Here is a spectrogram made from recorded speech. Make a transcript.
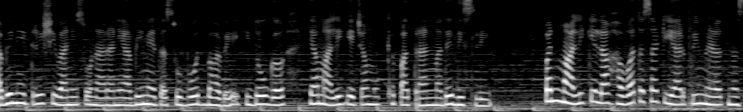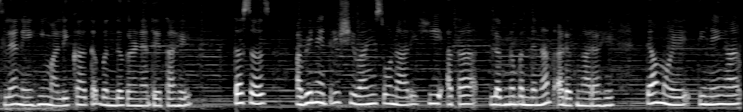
अभिनेत्री शिवानी सोनार आणि अभिनेता सुबोध भावे ही दोघं या मालिकेच्या मुख्य पात्रांमध्ये दिसली. पण मालिकेला हवा तसा टी आर पी मिळत नसल्याने ही मालिका आता बंद करण्यात येत आहे. तसंच अभिनेत्री शिवानी सोनार ही आता लग्नबंधनात अडकणार आहे. त्यामुळे तिने ह्या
